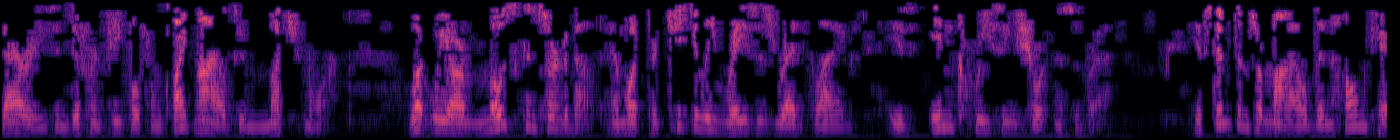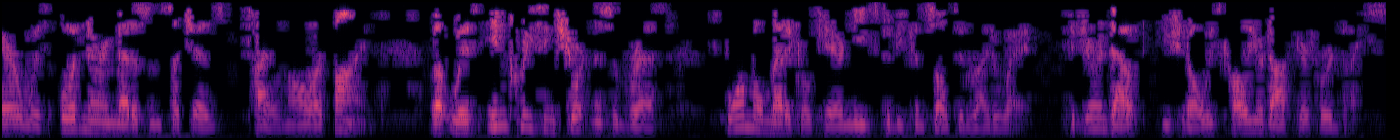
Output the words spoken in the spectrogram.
varies in different people from quite mild to much more. What we are most concerned about, and what particularly raises red flags, is increasing shortness of breath. If symptoms are mild, then home care with ordinary medicines such as Tylenol are fine. But with increasing shortness of breath, formal medical care needs to be consulted right away. If you're in doubt, you should always call your doctor for advice.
